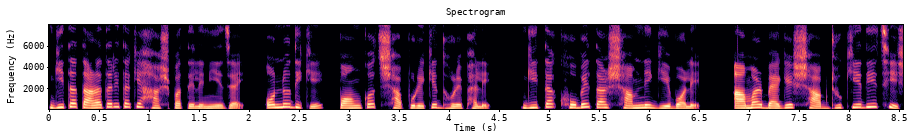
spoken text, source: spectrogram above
গীতা তাড়াতাড়ি তাকে হাসপাতালে নিয়ে যায়। অন্যদিকে, পঙ্কজ সাপুরেকে ধরে ফেলে। গীতা ক্ষোভে তার সামনে গিয়ে বলে, আমার ব্যাগের সাপ ঢুকিয়ে দিয়েছিস?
